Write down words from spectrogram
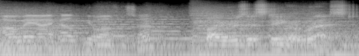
How may I help you, officer? By resisting arrest.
